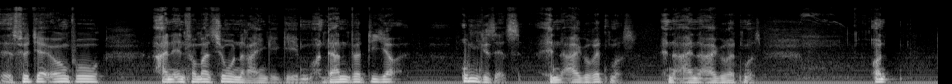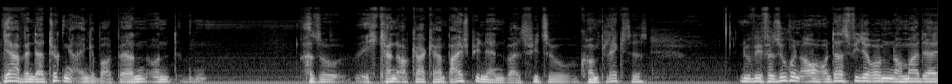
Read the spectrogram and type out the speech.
es wird ja irgendwo eine Information reingegeben und dann wird die ja umgesetzt in Algorithmus, in einen Algorithmus. Und ja, wenn da Tücken eingebaut werden und also ich kann auch gar kein Beispiel nennen, weil es viel zu komplex ist. Nur wir versuchen auch, und das wiederum nochmal der,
